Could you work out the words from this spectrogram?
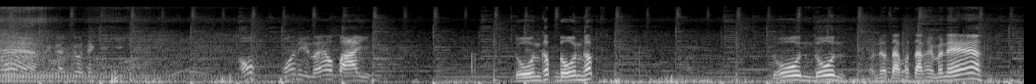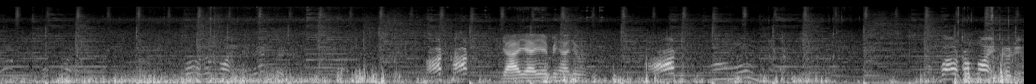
แม่เป็นการโยนเทคนิคอีกเอาหมอนี่ไรเอาไป โดนครับ โดนครับ โดน โดน เอาแนวต่างคนต่างให้มาแน่ อดทอดอย่าอย่าอย่าไปหาจุทอดว้าวทำหน่อยเท่านี้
